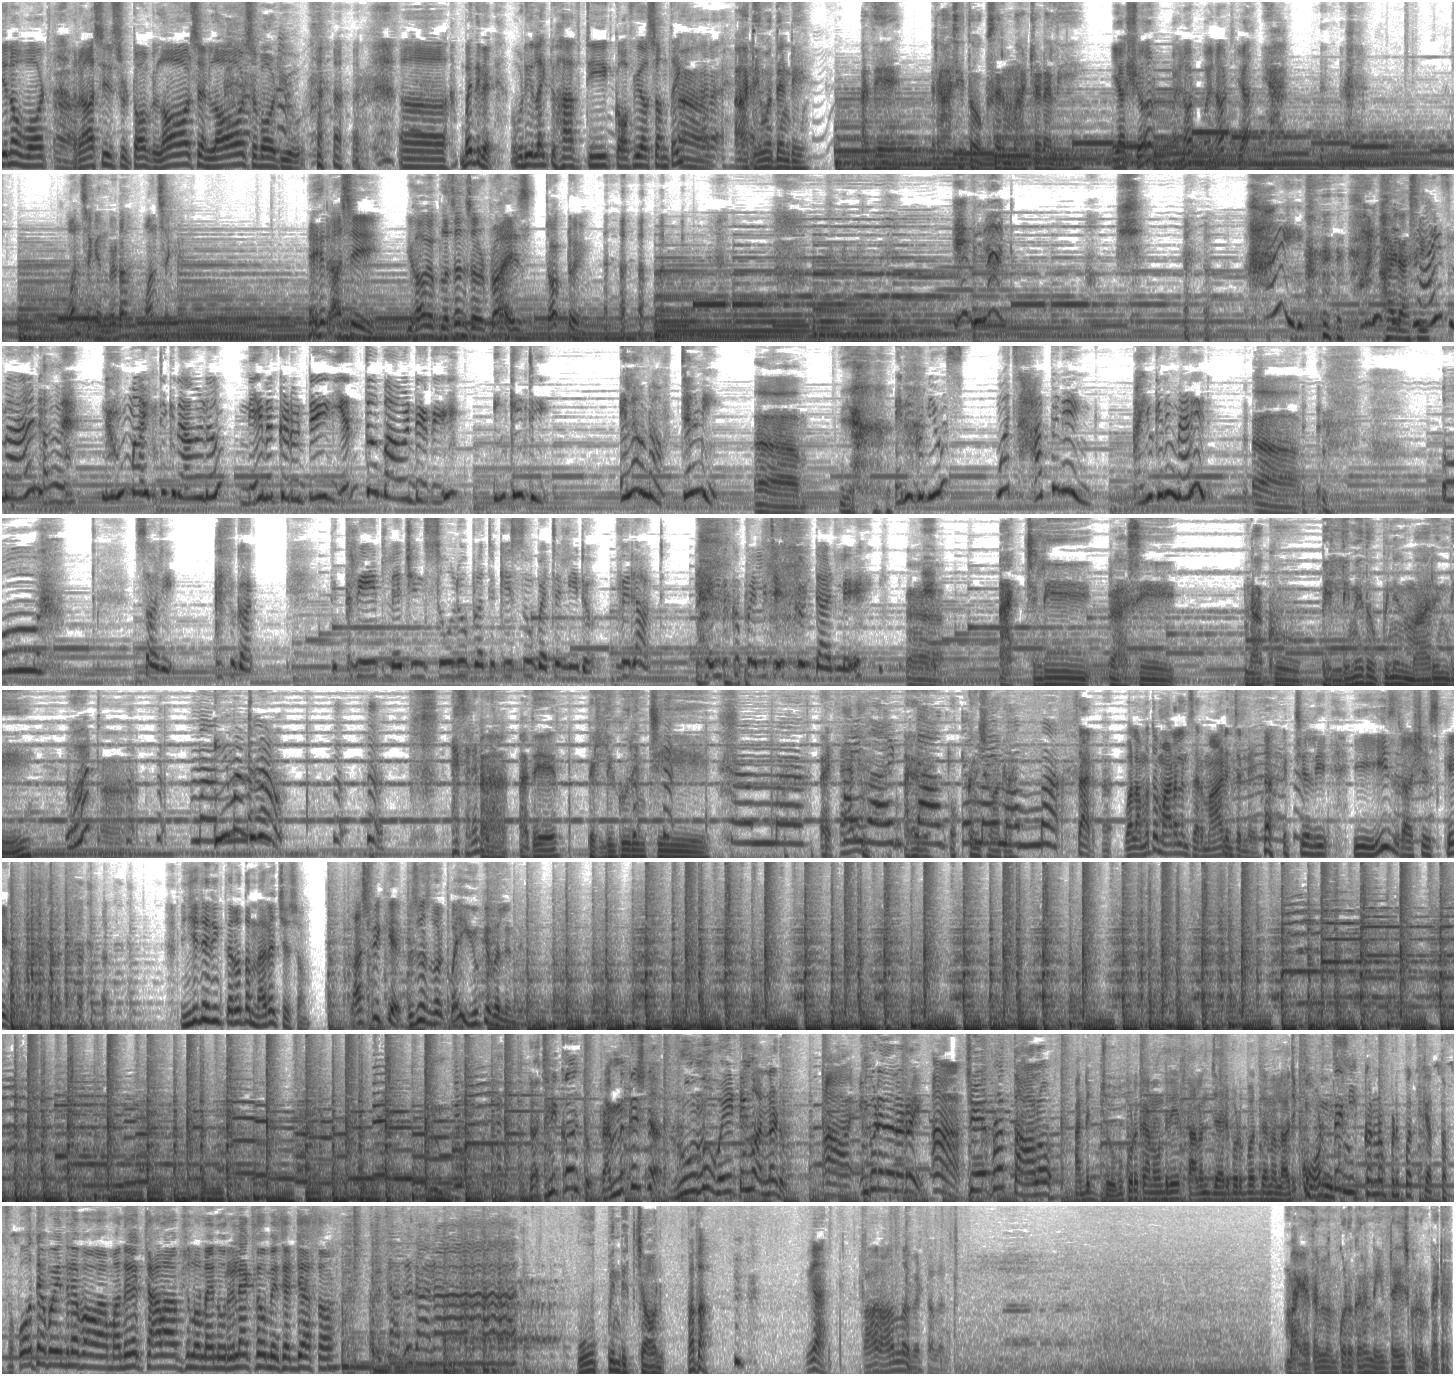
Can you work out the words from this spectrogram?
you know what? Rasi used to talk lots and lots about you. uh, by the way, would you like to have tea, coffee, or something? అదే వద్దండి అదే రాశితో ఒకసారి మాట్లాడాలి yeah, sure. Why not? Why not? Yeah. Yeah One second, brother. One second. Hey, Rasi, you have a pleasant surprise. Talk to him. A Rasi. surprise, man. నువ్వు మా ఇంటికి రావడం నేను అక్కడ ఉంటే ఎంతో బాగుండేది. ఇంకేంటి? ఎలా ఉన్నావు? Tell me any good news what's happening are you getting married oh sorry I forgot the great legend solo బ్రతుకే సో బెటర్ లీడర్ విరాట్ ఎందుకు పెళ్ళి చేసుకుంటాడులే? యాక్చువల్లీ రాశి నాకు పెళ్ళి మీద ఒపీనియన్ మారింది. అదే పెళ్ళి గురించి. సార్ వాళ్ళ అమ్మతో మాడాలండి సార్ మాడించండి. Actually, he is Rashi's kid. Engineering తర్వాత మ్యారేజ్ చేసాం లాస్ట్ వీక్ బిజినెస్ వర్క్ పై యూకే వెళ్ళింది. రజనీకాంత్ రమ్యకృష్ణ రూము వెయిటింగ్ అన్నాడు. ఆ, ఇంకోటి ఏదో అన్నాడు రేయ్. ఆ, చేపలో తాళం. అంటే జోబు కూడా కనుండదు తలం జారి పడిపోద్ది అన్న లాజిక్ కొడితే నీ కన్నప్పుడు పత్తి ఎత్తప్ప పోతే పోయిందిలే బావా మన దగ్గర చాలా ఆప్షన్లు ఉన్నాయి నువ్వు రిలాక్స్ అవ్వు మేము సెట్ చేస్తాం. ఊపింది చాలు. పద. ఇక కార్ ఆన్లో పెట్టాలండి మా ఎదలు నమ్ముకోవడం కన్నా నేను ట్రై చేసుకోవడం బెటర్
